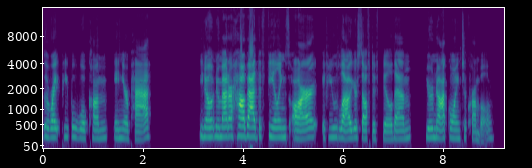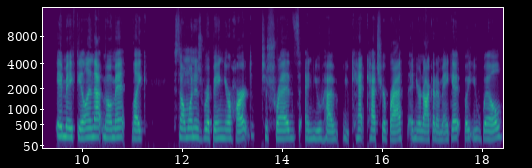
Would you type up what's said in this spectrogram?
the right people will come in your path. You know, no matter how bad the feelings are, if you allow yourself to feel them, you're not going to crumble. It may feel in that moment like someone is ripping your heart to shreds and you have you can't catch your breath and you're not going to make it, but you will.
